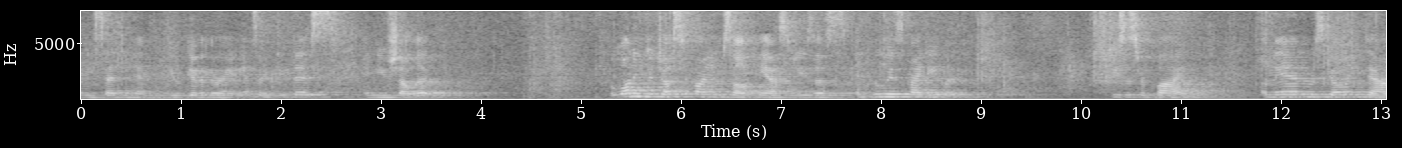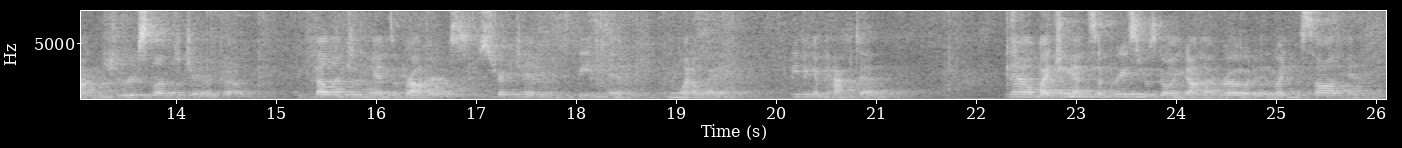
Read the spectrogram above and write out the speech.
And he said to him, You have given the right answer. Do this, and you shall live. But wanting to justify himself, he asked Jesus, And who is my neighbor? Jesus replied, A man was going down from Jerusalem to Jericho, and fell into the hands of robbers, stripped him, beat him, and went away, leaving him half dead. Now, by chance, a priest was going down that road, and when he saw him,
